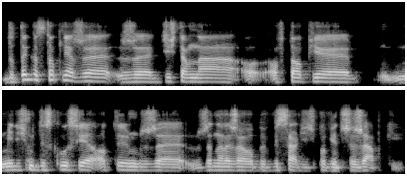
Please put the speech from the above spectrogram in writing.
do tego stopnia, że, że gdzieś tam na off-topie mieliśmy dyskusję o tym, że, że należałoby wysadzić powietrze żabki.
